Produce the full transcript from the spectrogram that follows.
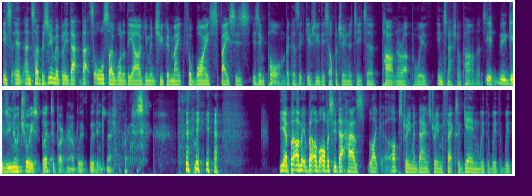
Is and, and, so presumably that that's also one of the arguments you can make for why space is, is important because it gives you this opportunity to partner up with international partners. It, it gives you no choice but to partner up with with international partners. yeah. Yeah, but I mean, but obviously that has like upstream and downstream effects again with with with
